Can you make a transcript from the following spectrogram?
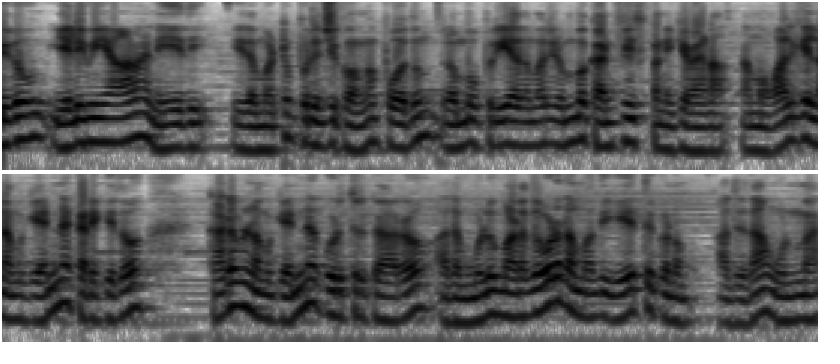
மிகவும் எளிமையான நீதி. இதை மட்டும் புரிஞ்சுக்கோங்க போதும். ரொம்ப புரியாத மாதிரி ரொம்ப கன்ஃபியூஸ் பண்ணிக்க வேணாம். நம்ம வாழ்க்கையில் நமக்கு என்ன கிடைக்குதோ கடவுள் நமக்கு என்ன கொடுத்துருக்காரோ அதை முழு மனதோடு நம்ம வந்து ஏற்றுக்கணும் அதுதான் உண்மை.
